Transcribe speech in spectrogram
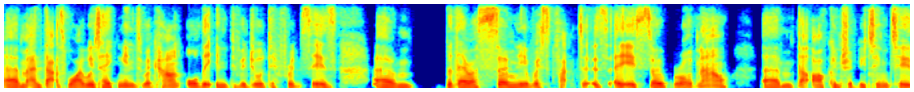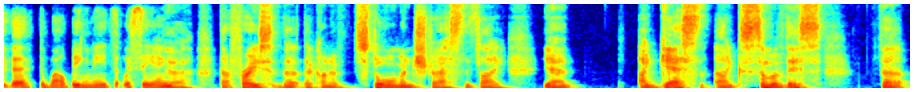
um, and that's why we're taking into account all the individual differences um, but there are so many risk factors it is so broad now um, that are contributing to the the well-being needs that we're seeing. Yeah, that phrase, the the kind of storm and stress. It's like, yeah, I guess like some of this that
